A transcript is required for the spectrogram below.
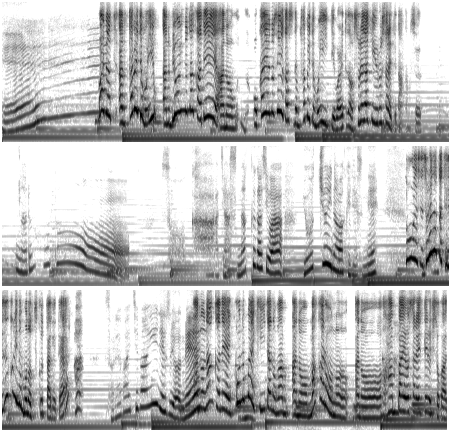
へえ。まだあの食べてもいいあの病院の中であのおかゆの生活でも食べてもいいって言われてたのはそれだけ許されてたんです。なるほど。そうか。じゃあスナック菓子は要注意なわけですね。そうですね。それだったら手作りのものを作ってあげて。あそれは一番いいですよね。あのなんかねこの前聞いたのがあのマカロンのあの販売をされてる人が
